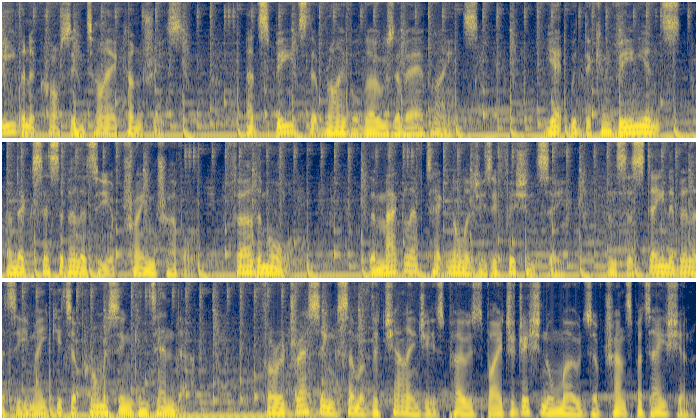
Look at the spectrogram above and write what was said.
even across entire countries, at speeds that rival those of airplanes, yet with the convenience and accessibility of train travel. Furthermore, the maglev technology's efficiency and sustainability make it a promising contender for addressing some of the challenges posed by traditional modes of transportation.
